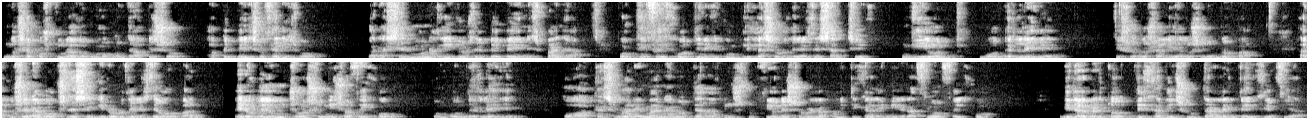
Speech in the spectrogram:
no se ha posturado como contrapeso a PP y socialismo para ser monaguillos del PP en España. ¿Por qué Feijóo tiene que cumplir las órdenes de Sánchez, guion von que son los aliados en Europa? Acusan a Vox de seguir órdenes de Orbán, pero veo mucho más sumiso a Feijóo con von der Leyen. ¿O acaso la alemana no te ha dado instrucciones sobre la política de inmigración, Feijóo? Mira, Alberto, deja de insultar a la inteligencia.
